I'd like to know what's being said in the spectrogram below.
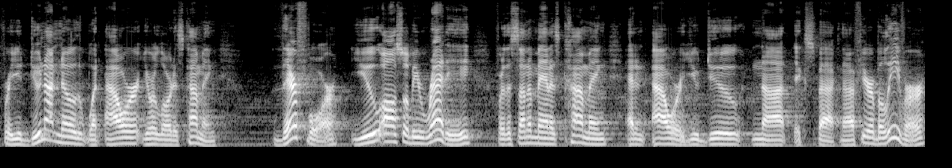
for you do not know what hour your Lord is coming. Therefore, you also be ready, for the Son of Man is coming at an hour you do not expect. Now, if you're a believer,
